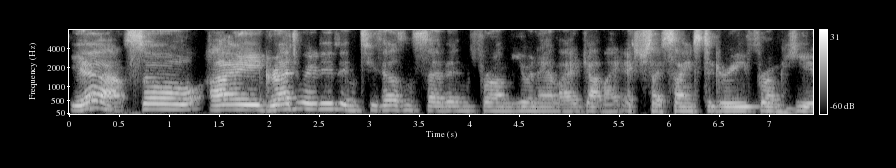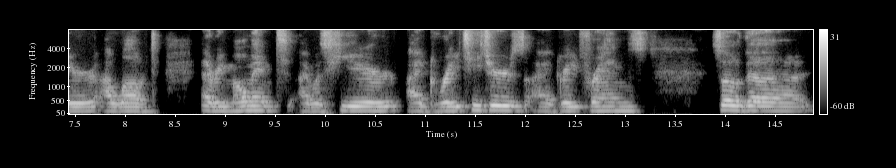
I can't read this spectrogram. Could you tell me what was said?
Yeah, so I graduated in 2007 from UNM. I got my exercise science degree from here. I loved every moment I was here. I had great teachers, I had great friends. So the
